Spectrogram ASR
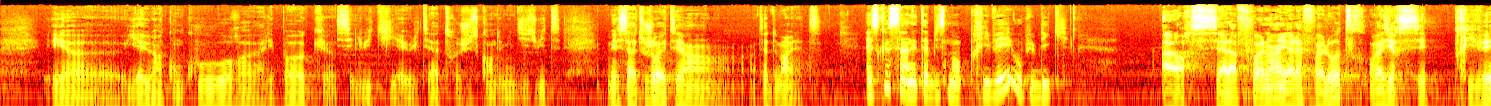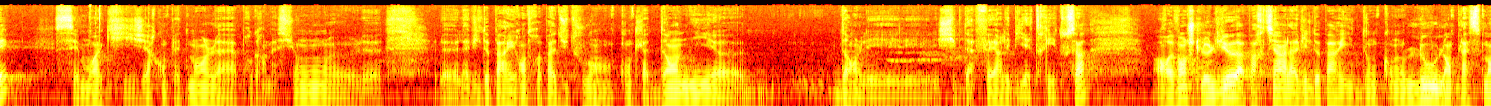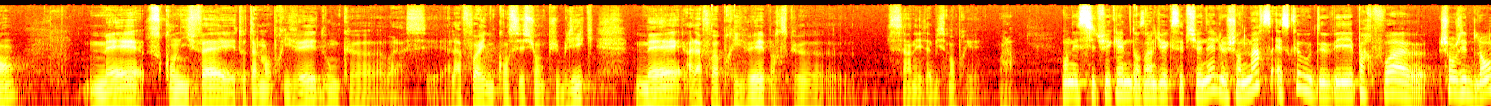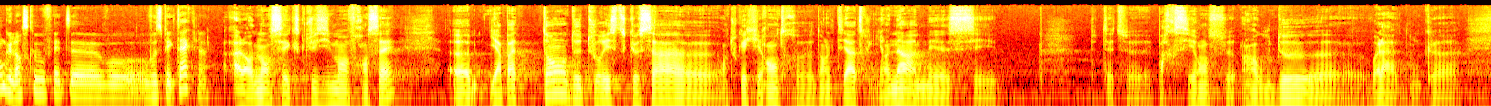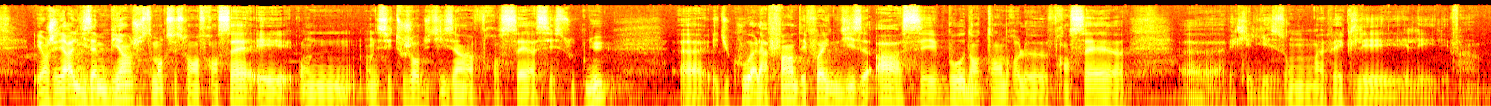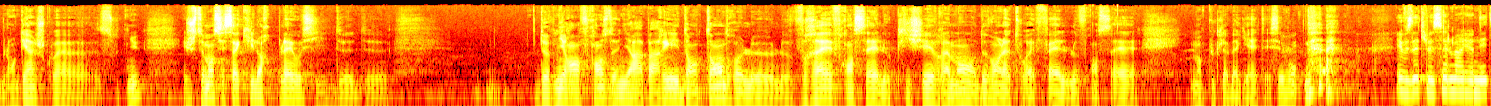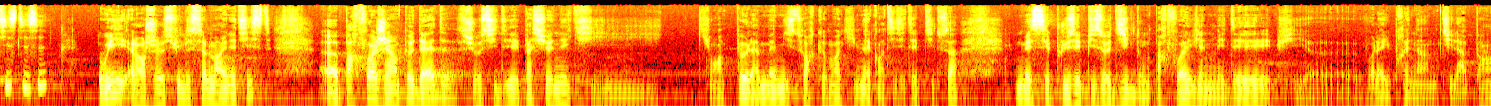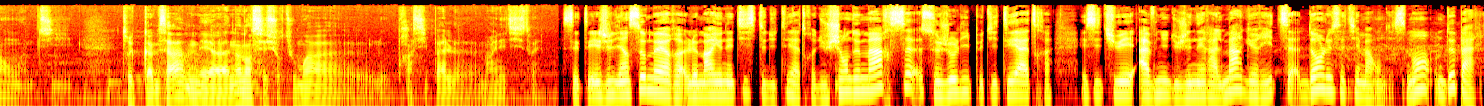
Et euh, il y a eu un concours euh, à l'époque. C'est lui qui a eu le théâtre jusqu'en 2018. Mais ça a toujours été un, théâtre de marionnettes. Est-ce que c'est un établissement privé ou public? Alors, c'est à la fois l'un et à la fois l'autre. On va dire c'est privé. C'est moi qui gère complètement la programmation. Euh, la ville de Paris rentre pas du tout en compte là-dedans, ni dans les, les chiffres d'affaires, les billetteries et tout ça. En revanche, le lieu appartient à la ville de Paris. Donc on loue l'emplacement mais ce qu'on y fait est totalement privé, donc euh, voilà, c'est à la fois une concession publique, mais à la fois privée parce que euh, c'est un établissement privé. Voilà. On est situé quand même dans un lieu exceptionnel, le Champ de Mars. Est-ce que vous devez parfois euh, changer de langue lorsque vous faites vos, spectacles? Alors non, c'est exclusivement en français. Il n'y a pas tant de touristes que ça, en tout cas qui rentrent dans le théâtre. Il y en a, mais c'est peut-être par séance un ou deux. voilà, donc et en général, ils aiment bien justement que ce soit en français et on, essaie toujours d'utiliser un français assez soutenu. Euh, et du coup, à la fin, des fois, ils nous disent Ah, c'est beau d'entendre le français euh, euh, avec les liaisons, avec les, les, enfin, langage quoi, soutenu. Et justement, c'est ça qui leur plaît aussi, de, de, venir en France, de venir à Paris et d'entendre le, le, vrai français, le cliché vraiment devant la Tour Eiffel, le français. Il manque plus que la baguette et c'est bon. Et vous êtes le seul marionnettiste ici? Oui, alors je suis le seul marionnettiste. Euh, parfois j'ai un peu d'aide. J'ai aussi des passionnés qui, qui ont un peu la même histoire que moi, qui venaient quand ils étaient petits, tout ça. Mais c'est plus épisodique, donc parfois ils viennent m'aider et puis euh, voilà, ils prennent un petit lapin ou un petit truc comme ça. Mais euh, non, non, c'est surtout moi le principal marionnettiste. Ouais. C'était Julien Sommer, le marionnettiste du théâtre du Champ de Mars. Ce joli petit théâtre est situé avenue du Général Marguerite dans le 7e arrondissement de Paris.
